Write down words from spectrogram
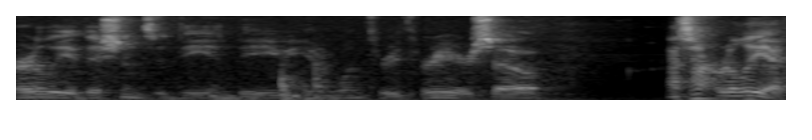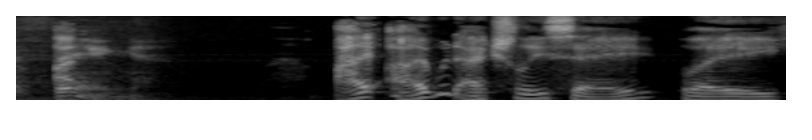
early editions of D and D, you know, one through three or so. That's not really a thing. I I would actually say like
